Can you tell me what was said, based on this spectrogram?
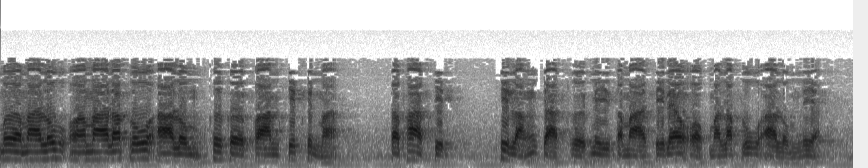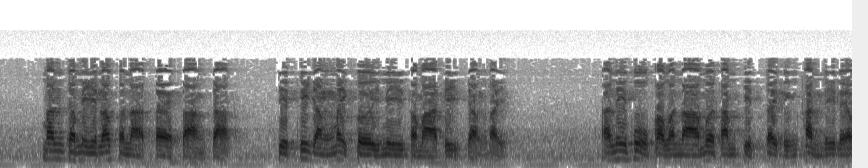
เมื่อมารู้มารับรู้อารมณ์คือเกิดความคิดขึ้นมา สภาพจิตที่หลังจากเกิดมีสมาธิแล้วออกมารับรู้อารมณ์เนี่ย มันจะมีลักษณะแตกต่างจากจิตที่ยังไม่เคยมีสมาธิอย่างไร อันนี้ผู้ภาวนาเมื่อทำจิตได้ถึงขั้นนี้แล้ว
